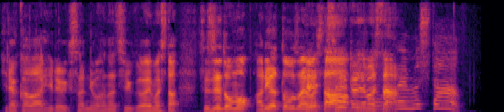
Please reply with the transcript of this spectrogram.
平川博之さんにお話を伺いました。先生どうもありがとうございました。失礼いたしました。ありがとうございました。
